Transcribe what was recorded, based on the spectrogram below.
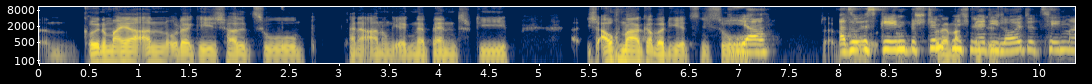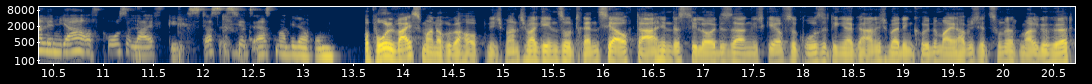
einen Grönemeyer an oder gehe ich halt zu, keine Ahnung, irgendeiner Band, die ich auch mag, aber die jetzt nicht so ja. Also es gehen bestimmt nicht mehr die Leute zehnmal im Jahr auf große Live-Gigs. Das ist jetzt erstmal wieder rum. Obwohl weiß man auch überhaupt nicht. Manchmal gehen so Trends ja auch dahin, dass die Leute sagen, ich gehe auf so große Dinger gar nicht mehr. Den Grönemeyer habe ich jetzt hundertmal gehört.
